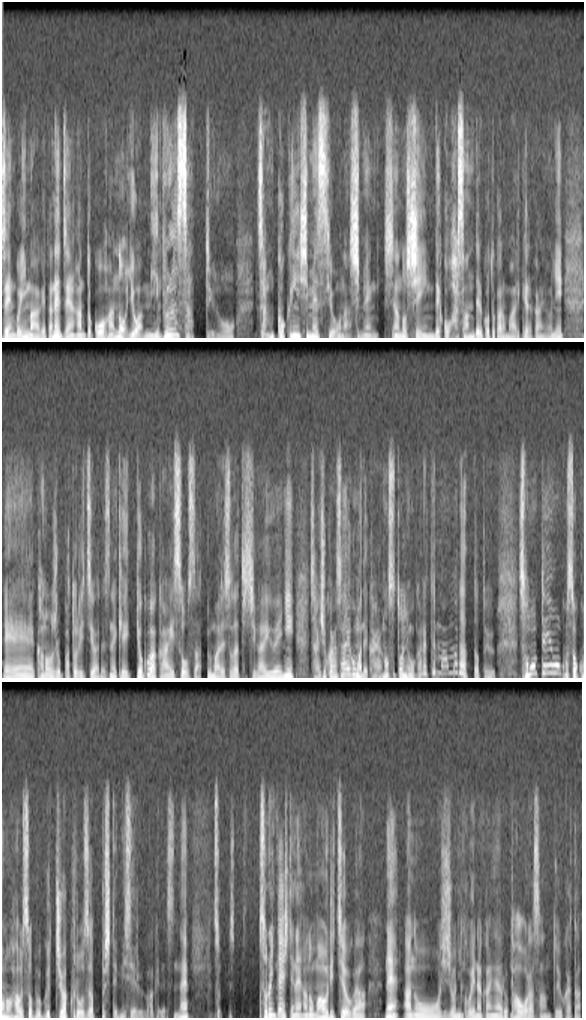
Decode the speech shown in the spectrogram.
前後今挙げたね前半と後半の要は身分差っていうのを残酷に示すような紙面あのシーンでこう挟んでることからもありきらかのように、えー、彼女パトリツィはですね結局は回想差生まれれ育ち違いゆえに最初から最後まで蚊帳の外に置かれてまんまだったというその点をこそこのハウス・オブ・グッチはクローズアップして見せるわけですね。それに対してねあのマウリツィオが、ね、あの非常に恋仲にあるパオラさんという方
